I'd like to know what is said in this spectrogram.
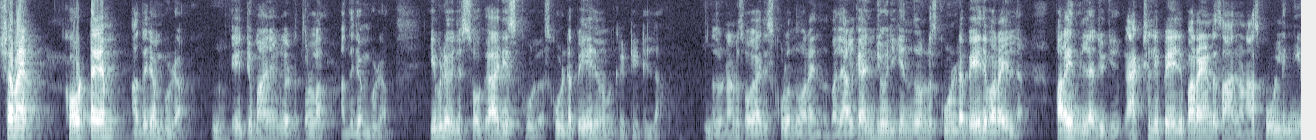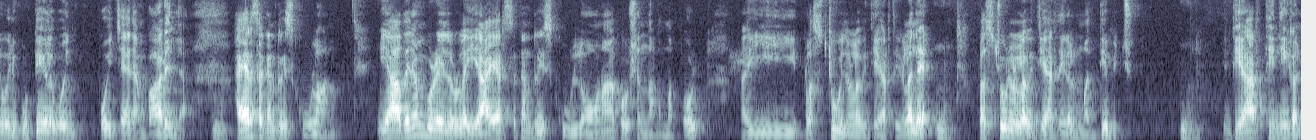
ക്ഷമ കോട്ടയം അതിരമ്പുഴ. ഏറ്റുമാനൂരിന്റെ അടുത്തുള്ള അതിരമ്പുഴ. ഇവിടെ ഒരു സ്വകാര്യ സ്കൂൾ. സ്കൂളിന്റെ പേര് നമുക്ക് കിട്ടിയിട്ടില്ല. അതുകൊണ്ടാണ് സ്വകാര്യ സ്കൂൾ എന്ന് പറയുന്നത്. പല ആൾക്കാരും ചോദിക്കും എന്തുകൊണ്ട് സ്കൂളിന്റെ പേര് പറയില്ല. പറയുന്നില്ല എന്ന് ചോദിക്കും. ആക്ച്വലി പേര് പറയേണ്ട സാധനമാണ്. ആ സ്കൂളിൽ ഇനി ഒരു കുട്ടികൾ പോയി പോയി ചേരാൻ പാടില്ല. ഹയർ സെക്കൻഡറി സ്കൂളാണ് ഈ അതിരമ്പുഴയിലുള്ള ഈ ഹയർ സെക്കൻഡറി സ്കൂളിൽ ഓണാഘോഷം നടന്നപ്പോൾ ഈ പ്ലസ് ടുവിലുള്ള വിദ്യാർത്ഥികൾ അല്ലേ. പ്ലസ് ടുവിലുള്ള വിദ്യാർത്ഥികൾ മദ്യപിച്ചു. വിദ്യാർത്ഥിനികൾ.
